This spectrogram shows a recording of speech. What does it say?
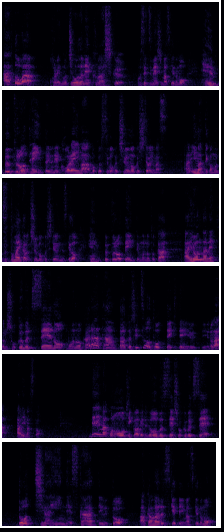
あとはこれ後ほどね詳しくご説明しますけどもヘンププロテインというねこれ今僕すごく注目しております。あ今っていうかもうずっと前から注目してるんですけどヘンププロテインってものとかあいろんなねその植物性のものからタンパク質を取ってきているっていうのがありますと。で、まあ、この大きく分けて動物性植物性どっちがいいんですか？っていうと赤丸つけていますけども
